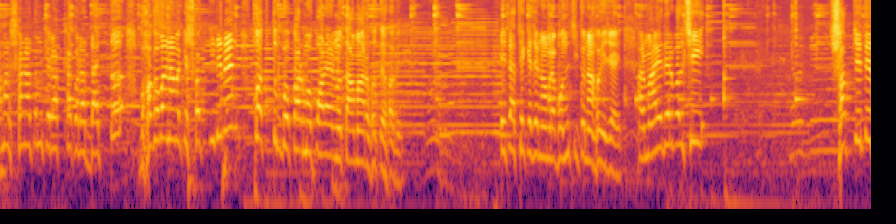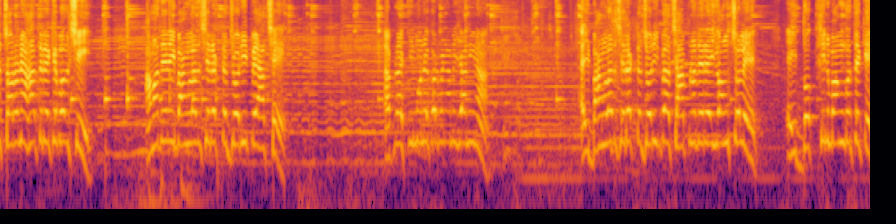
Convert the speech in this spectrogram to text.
আমার সনাতনকে রক্ষা করার দায়িত্ব। ভগবান আমাকে শক্তি দেবেন কর্তব্য কর্ম পরায়ণতা আমার হতে হবে। এটা থেকে যেন আমরা বঞ্চিত না হয়ে যাই। আর মায়েদের বলছি, সবচেয়ে চরণে হাত রেখে বলছি, আমাদের এই বাংলাদেশের একটা জরিপে আছে। আপনারা কি মনে করবেন আমি জানি না। এই বাংলাদেশের একটা জরিপে আছে, আপনাদের এই অঞ্চলের এই দক্ষিণবঙ্গ থেকে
